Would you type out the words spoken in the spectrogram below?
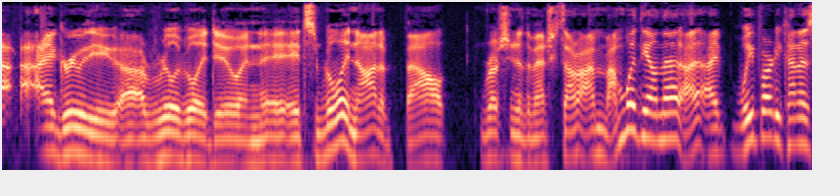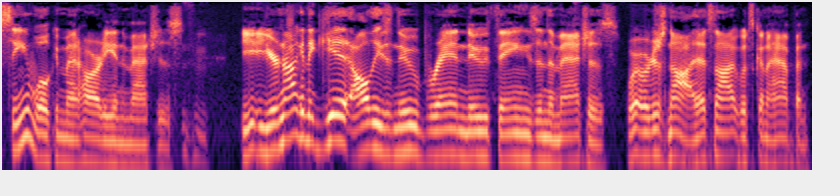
I, I agree with you. I really, really do, and it's really not about rushing to the match because I'm I'm with you on that. I, I we've already kind of seen Woken Matt Hardy in the matches. Mm-hmm. You're not going to get all these new, brand new things in the matches. We're, we're just not. That's not what's going to happen.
